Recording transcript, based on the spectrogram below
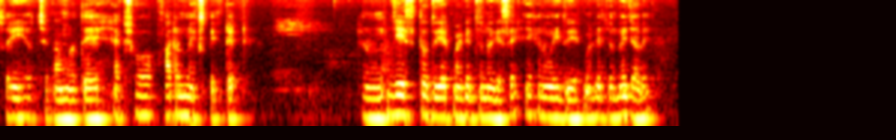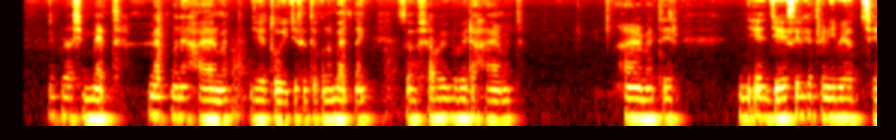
সো এই হচ্ছে বাংলাতে একশো আটান্ন এক্সপেক্টেড কারণ জিএসসিতেও দুই এক মার্কের জন্য গেছে, এখানেও এই দুই এক মার্কের জন্যই যাবে। এরপরে আসি ম্যাথ ম্যাথ মানে হায়ার ম্যাথ যেহেতু এইচএসসিতে কোনো ম্যাথ নাই। সো স্বাভাবিকভাবে এটা হায়ার ম্যাথ হায়ার ম্যাথের জেএসসির ক্ষেত্রে নিবে হচ্ছে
